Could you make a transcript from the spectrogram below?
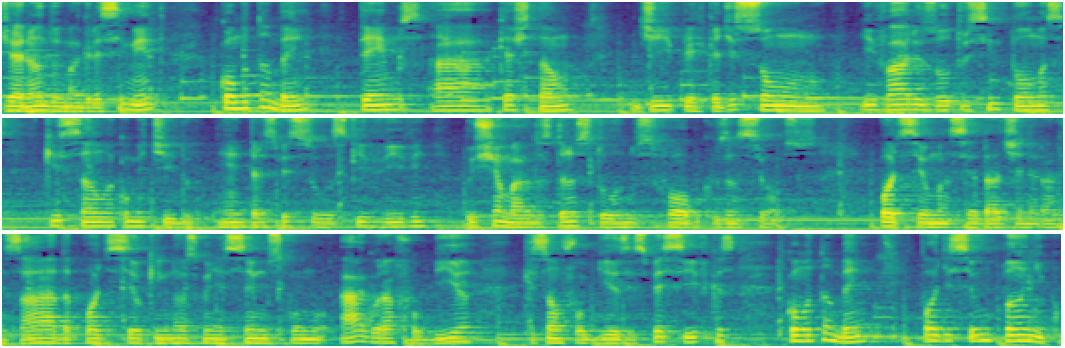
gerando emagrecimento, como também temos a questão de perca de sono e vários outros sintomas que são acometidos entre as pessoas que vivem os chamados transtornos fóbicos ansiosos. Pode ser uma ansiedade generalizada, pode ser o que nós conhecemos como agorafobia, que são fobias específicas, como também pode ser um pânico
